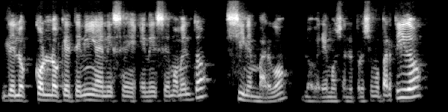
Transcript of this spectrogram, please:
de lo, con lo que tenía en ese, en ese momento. Sin embargo, lo veremos en el próximo partido.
